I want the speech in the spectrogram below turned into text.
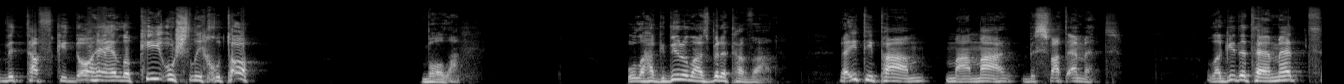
ותפקידו האלוקי ושליחותו בעולם. ולהגדיר ולהסביר את העבר. ראיתי פעם מאמר בשפת אמת. להגיד את האמת,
